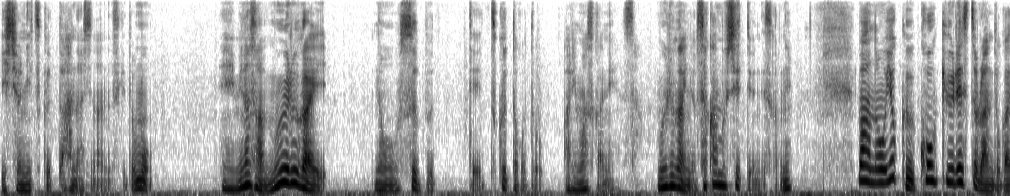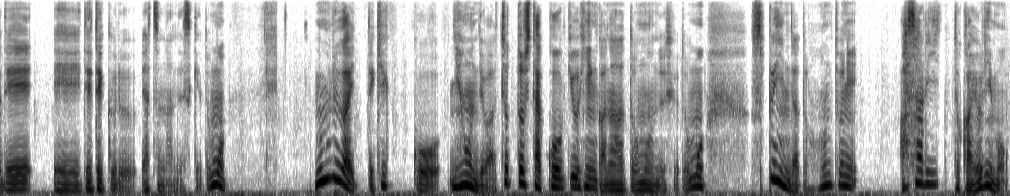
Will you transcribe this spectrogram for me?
一緒に作った話なんですけども、えー、皆さんムール貝のスープって作ったことありますかね？ムール貝の酒蒸しっていうんですかね？まあ、あのよく高級レストランとかで、えー、出てくるやつなんですけどもムール貝って結構日本ではちょっとした高級品かなと思うんですけどもスペインだと本当にアサリとかよりも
